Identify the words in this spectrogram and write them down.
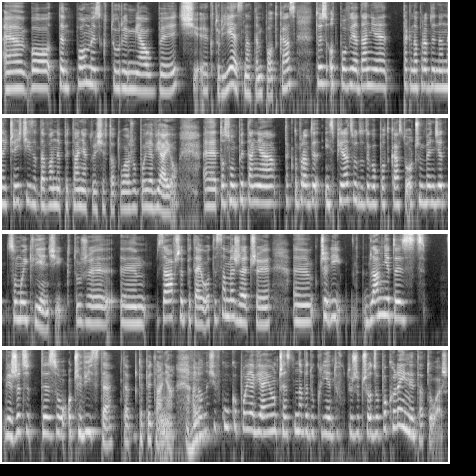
e, bo ten pomysł, który miał być, y, który jest na ten podcast, to jest odpowiadanie tak naprawdę na najczęściej zadawane pytania, które się w tatuażu pojawiają. E, to są pytania, tak naprawdę inspiracją do tego podcastu, o czym będzie, są moi klienci, którzy zawsze pytają o te same rzeczy, czyli dla mnie to jest wiesz, rzeczy te są oczywiste, te, te pytania, mhm. ale one się w kółko pojawiają często nawet u klientów, którzy przychodzą po kolejny tatuaż.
